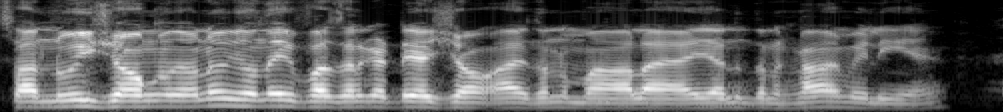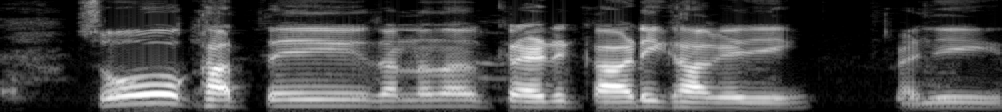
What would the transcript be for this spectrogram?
ਸਾਨੂੰ ਵੀ ਸ਼ੌਂਕ ਹੁੰਦਾ ਨਾ, ਵੀ ਹੁੰਦਾ ਵੀ ਫਸਲ ਕੱਟਿਆ ਸ਼ੌਂਕ ਆ ਤੁਹਾਨੂੰ ਮਾਲ ਆਇਆ ਜਾਂ ਤਨਖਾਹ ਮਿਲੀ ਹੈ। ਸੋ ਉਹ ਖਾਤੇ ਸਾਨੂੰ ਦਾ ਕ੍ਰੈਡਿਟ ਕਾਰਡ ਹੀ ਖਾ ਗਏ ਜੀ। ਹਾਂਜੀ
